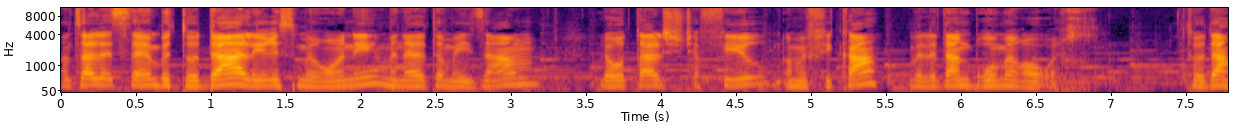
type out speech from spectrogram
אני רוצה לסיים בתודה לאיריס מרוני, מנהלת המיזם, לאורטל שפיר, המפיקה, ולדן ברומר העורך. תודה.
